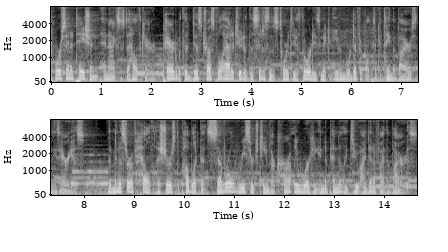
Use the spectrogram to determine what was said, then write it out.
Poor sanitation and access to healthcare, paired with the distrustful attitude of the citizens towards the authorities, make it even more difficult to contain the virus in these areas. The Minister of Health assures the public that several research teams are currently working independently to identify the virus.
